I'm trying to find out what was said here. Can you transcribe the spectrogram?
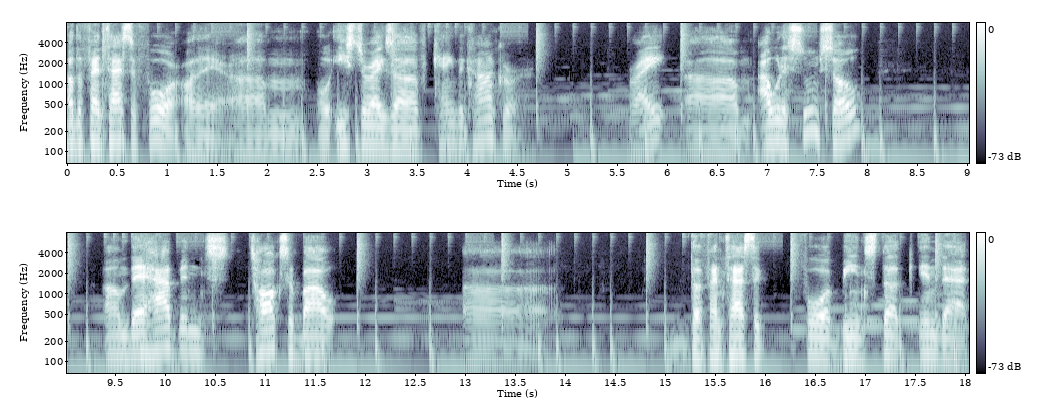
of the Fantastic Four are there, um, or Easter eggs of Kang the Conqueror, right? Um, I would assume so. Um, there have been talks about uh, the Fantastic Four being stuck in that.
